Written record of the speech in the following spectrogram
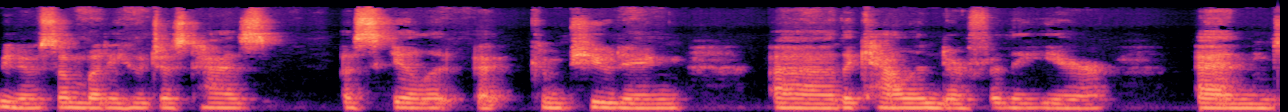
you know somebody who just has a skill at, at computing uh, the calendar for the year and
